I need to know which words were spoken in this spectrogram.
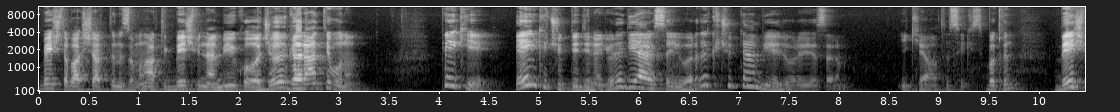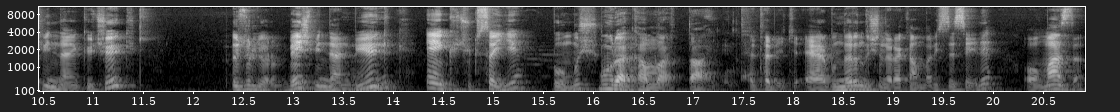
5 ile başlattığınız zaman artık 5000'den büyük olacağı garanti bunun. Peki en küçük dediğine göre diğer sayıları da küçükten büyüğe doğru yazarım. 2, 6, 8. Bakın 5000'den küçük, özür diliyorum 5000'den büyük, Büyük. en küçük sayıyı bulmuş. Bu rakamlar dahilinde. E, tabii ki eğer bunların dışında rakamlar isteseydi olmazdı.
